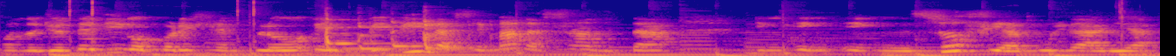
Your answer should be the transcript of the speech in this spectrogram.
Cuando yo te digo, por ejemplo, eh, viví la Semana Santa en, en, Sofía, Bulgaria,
